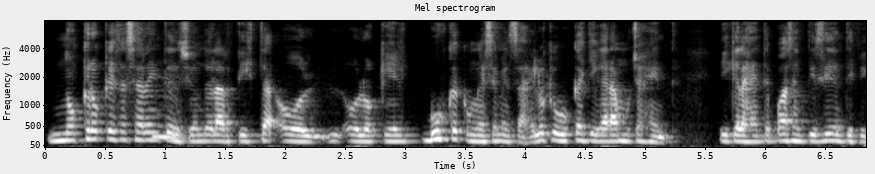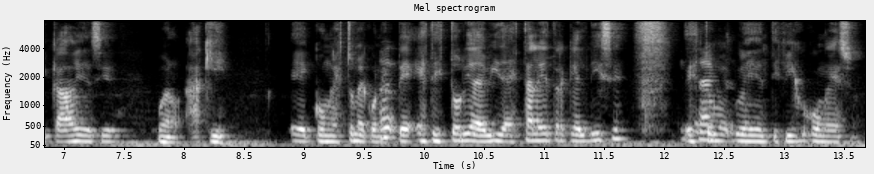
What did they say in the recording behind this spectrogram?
No creo que esa sea la intención del artista o, lo que él busca con ese mensaje. Lo que busca es llegar a mucha gente y que la gente pueda sentirse identificados y decir, bueno, aquí, eh, con esto me conecté, esta historia de vida, esta letra que él dice, esto me, identifico con eso.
